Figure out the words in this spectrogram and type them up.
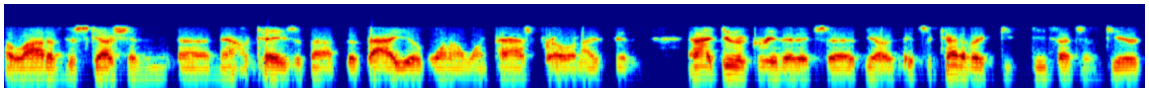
a lot of discussion uh, nowadays about the value of one on one pass pro, and I and and I do agree that it's a you know it's a kind of a defensive gear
